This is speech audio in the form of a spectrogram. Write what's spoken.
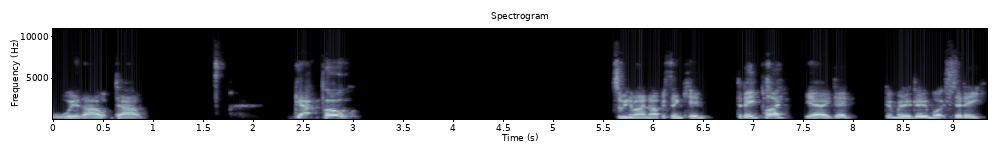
Without doubt. Gakpo. Of you might now be thinking, did he play? Yeah, he did. Didn't really do much, did he?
